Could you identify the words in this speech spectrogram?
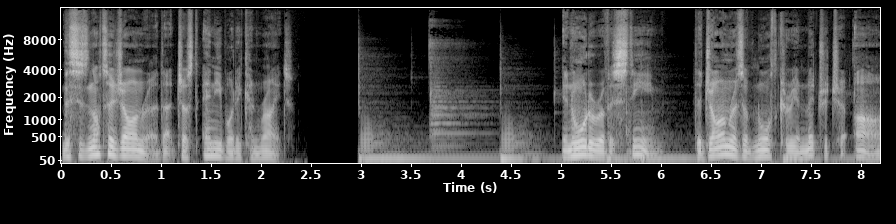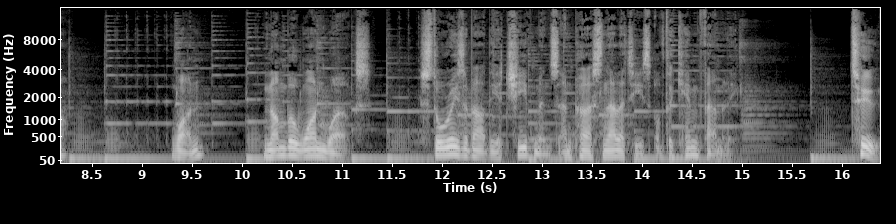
This is not a genre that just anybody can write. In order of esteem, the genres of North Korean literature are 1. Number one works stories about the achievements and personalities of the Kim family. 2.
